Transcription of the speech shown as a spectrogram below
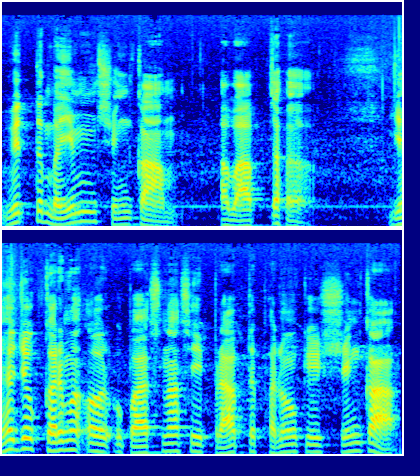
वित्तमयीम श्रृंकाम अवाप्त। यह जो कर्म और उपासना से प्राप्त फलों की श्रृंका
